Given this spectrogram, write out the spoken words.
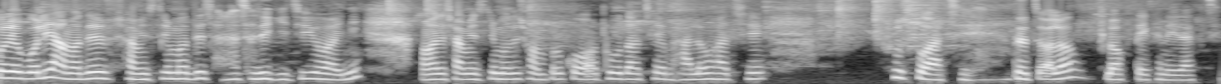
করে বলি, আমাদের স্বামী স্ত্রীর মধ্যে ছাড়াছাড়ি কিছুই হয়নি। আমাদের স্বামী স্ত্রীর মধ্যে সম্পর্ক অটুট আছে, ভালো আছে, সুস্থ আছে। তো চলো ব্লগটা এখানেই রাখছি।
